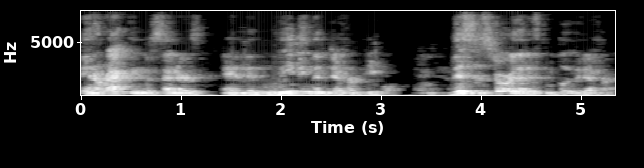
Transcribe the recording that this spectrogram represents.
interacting with sinners and then leaving them different people. This is a story that is completely different.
